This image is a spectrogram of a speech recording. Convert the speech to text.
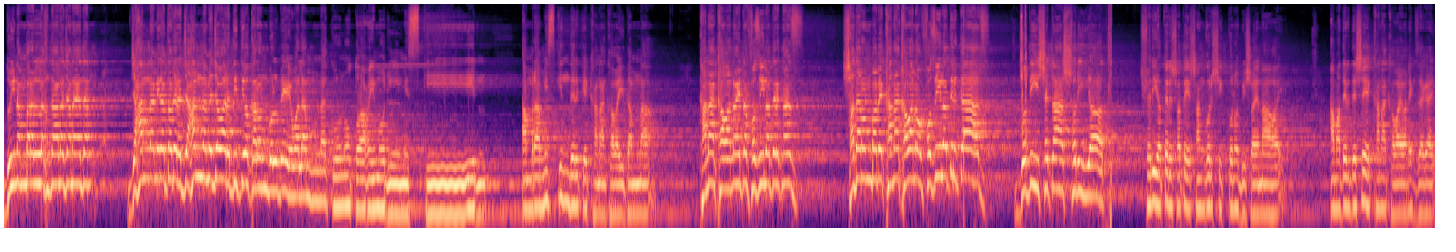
দুই নম্বর আল্লাহ তাআলা জানায় দেন, জাহান্নামীরা তাদের জাহান্নামে যাওয়ার দ্বিতীয় কারণ বলবে মিসকিন। আমরা মিসকিনদেরকে খানা খাওয়াইতাম না। খানা খাওয়ানো এটা ফজিলতের কাজ। সাধারণভাবে খানা খাওয়ানো ফজিলতের কাজ। যদি সেটা শরীয়ত, শরীয়তের সাথে সাংঘর্ষিক কোনো বিষয় না হয়। আমাদের দেশে খানা খাওয়ায় অনেক জায়গায়।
